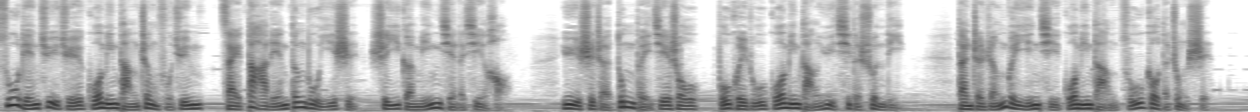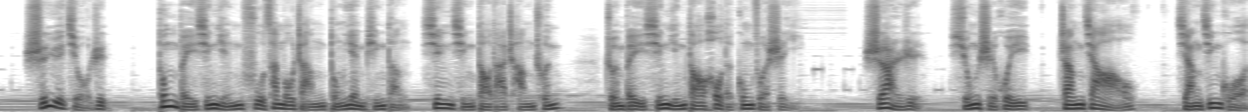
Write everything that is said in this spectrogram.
苏联拒绝国民党政府军在大连登陆一事是一个明显的信号，预示着东北接收不会如国民党预期的顺利，但这仍未引起国民党足够的重视。十月九日，东北行营副参谋长董艳平等先行到达长春，准备行营到后的工作事宜。十二日，熊式辉、张家敖、蒋经国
